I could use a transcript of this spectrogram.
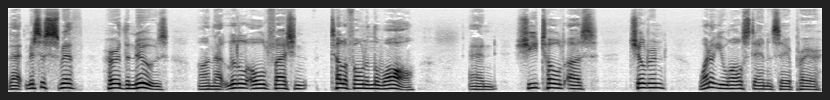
that Mrs. Smith heard the news on that little old fashioned telephone in the wall, and she told us, Children, why don't you all stand and say a prayer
